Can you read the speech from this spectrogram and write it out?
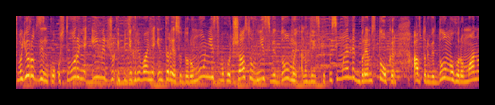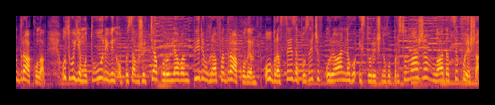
Свою родзинку у створення іміджу і підігрівання інтересу до Румунії свого часу вніс відомий англійський письменник Брем Стокер, автор відомого роману Дракула. У своєму творі він описав життя короля вампірів графа Дракули. Образ цей запозичив у реального історичного персонажа Влада Цепеша,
